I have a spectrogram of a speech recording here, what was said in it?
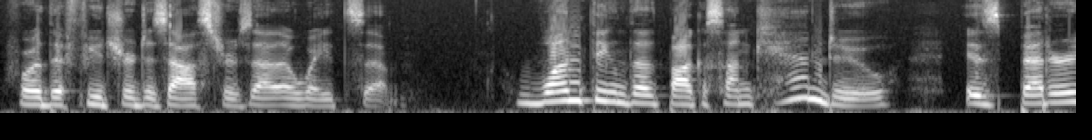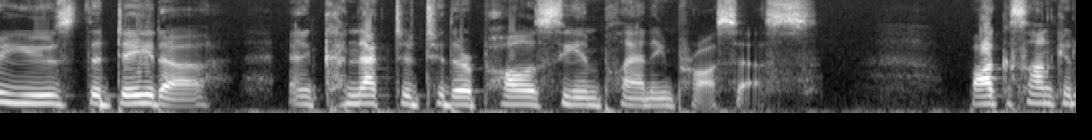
for the future disasters that awaits them. One thing that Pakistan can do is better use the data and connect it to their policy and planning process. Pakistan can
